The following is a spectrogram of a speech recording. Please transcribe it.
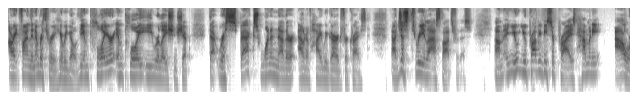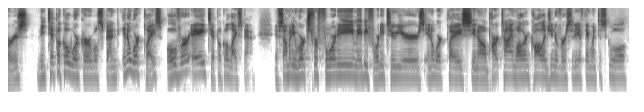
All right, finally, number three, here we go. The employer employee relationship that respects one another out of high regard for Christ. Uh, just three last thoughts for this. Um, you, you'd probably be surprised how many hours the typical worker will spend in a workplace over a typical lifespan. If somebody works for 40, maybe 42 years in a workplace, you know, part-time while they're in college, university, if they went to school,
